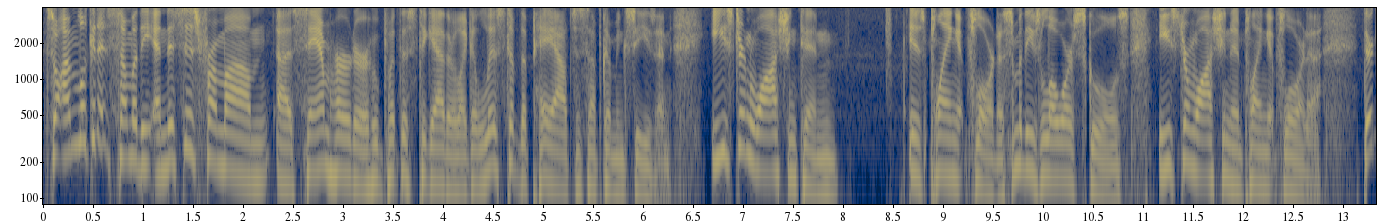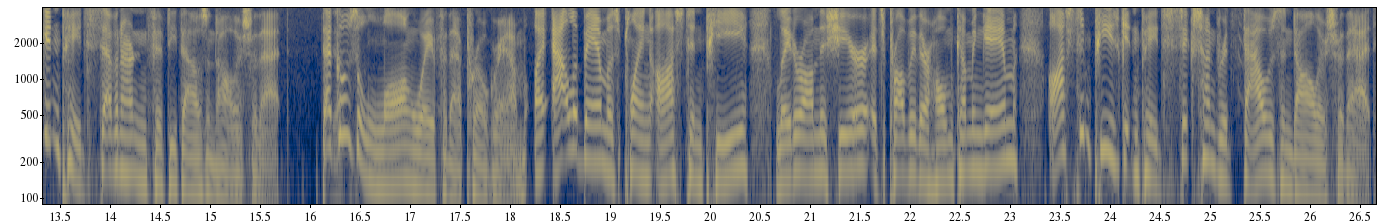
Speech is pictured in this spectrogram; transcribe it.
So I'm looking at some of the, and this is from um, uh, Sam Herder who put this together, like a list of the payouts this upcoming season. Eastern Washington is playing at Florida. Some of these lower schools, Eastern Washington playing at Florida, they're getting paid seven hundred fifty thousand dollars for that. That goes a long way for that program. Like Alabama's playing Austin Peay later on this year. It's probably their homecoming game. Austin Peay's getting paid six hundred thousand dollars for that.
